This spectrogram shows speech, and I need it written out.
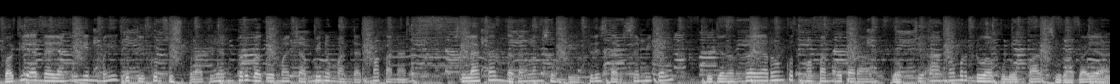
Bagi Anda yang ingin mengikuti kursus pelatihan berbagai macam minuman dan makanan, silakan datang langsung di Tristar Chemical di Jalan Raya Rongkut Mapan Utara, Blok CA nomor 24, Surabaya.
